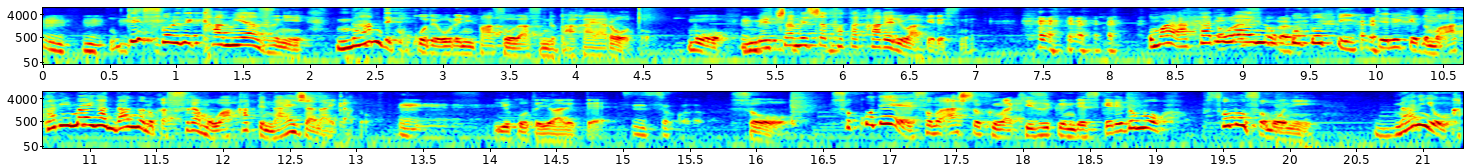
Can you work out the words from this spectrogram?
でそれで噛み合わずになんでここで俺にパスを出すんだバカ野郎と。もうめちゃめちゃ叩かれるわけですね。お前当たり前のことって言ってるけども当たり前が何なのかすらも分かってないじゃないかと。いうことを言われて。うんそこだそう。そこでそのアシト君は気づくんですけれどもそもそもに何を考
